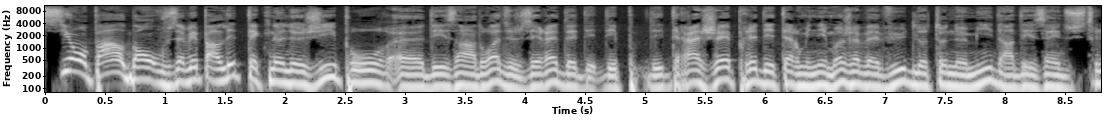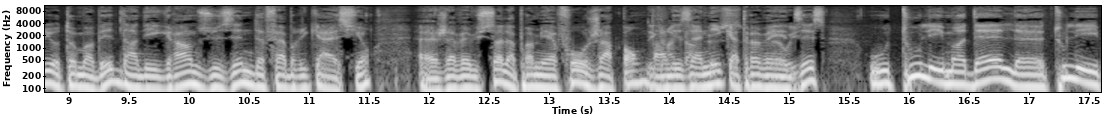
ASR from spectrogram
si on parle, bon, vous avez parlé de technologie pour euh, des endroits, je dirais, des, des, trajets prédéterminés. Moi, j'avais vu de l'autonomie dans des industries automobiles, dans des grandes usines de fabrication. Euh, j'avais vu ça la première fois au Japon, dans les années 90, ben où tous les modèles, euh, tous les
